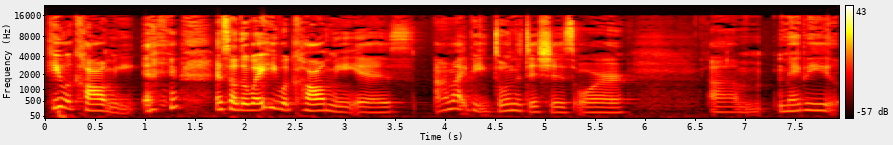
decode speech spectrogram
He would call me. and so the way he would call me is I might be doing the dishes or um, maybe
